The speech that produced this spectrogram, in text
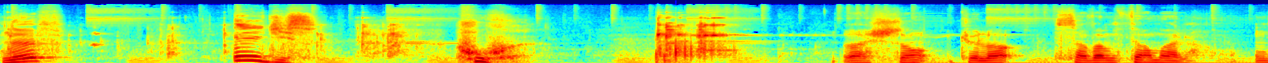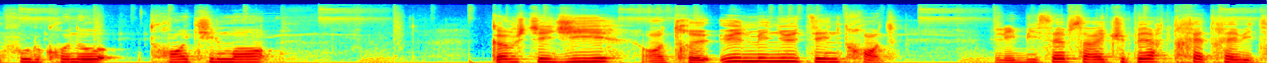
neuf et 10. je sens que là, ça va me faire mal. On fout le chrono tranquillement. Comme je t'ai dit, entre une minute et une trente. Les biceps, ça récupère très très vite.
